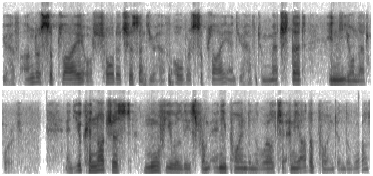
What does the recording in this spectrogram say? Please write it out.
you have undersupply or shortages and you have oversupply and you have to match that in your network. And you cannot just move ULDs from any point in the world to any other point in the world.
